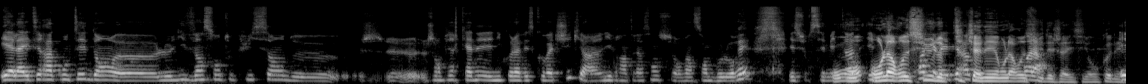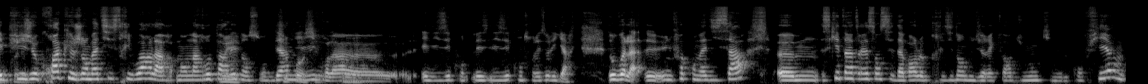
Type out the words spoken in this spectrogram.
et elle a été racontée dans euh, le livre Vincent Tout-Puissant de Jean-Pierre Canet et Nicolas Vescovacci, qui est un livre intéressant sur Vincent Bolloré et sur ses méthodes. On, on l'a reçu, le petit Canet, on l'a reçu voilà. déjà ici, on connaît. Et on puis, connaît. je crois que Jean-Baptiste Rivoire en a reparlé oui, dans son dernier livre, là, ouais. Élysée, contre, Élysée contre les oligarques. Donc voilà, une fois qu'on a dit ça, euh, ce qui est intéressant, c'est d'avoir le président du directoire du Monde qui nous le confirme,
